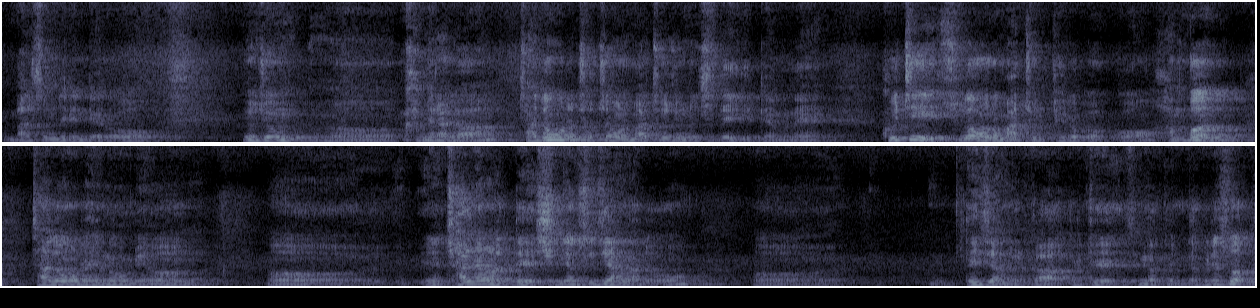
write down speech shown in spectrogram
말씀드린 대로 요즘 어, 카메라가 자동으로 초점을 맞춰주는 시대이기 때문에 굳이 수동으로 맞출 필요가 없고 한번 자동으로 해놓으면 어, 예, 촬영할 때 신경 쓰지 않아도 어, 되지 않을까 그렇게 생각됩니다. 그래서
